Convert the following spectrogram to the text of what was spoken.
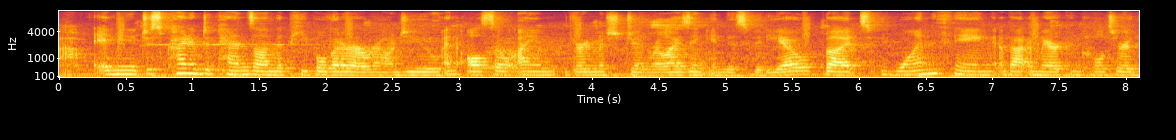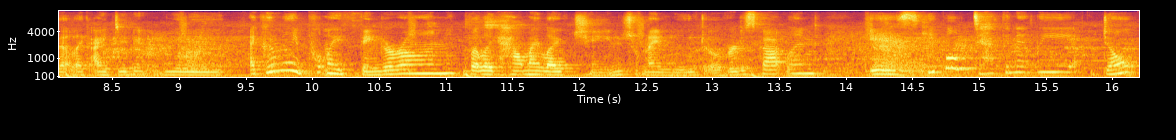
I mean, it just kind of depends on the people that are around you and also I am very much generalizing in this video, but one thing about American culture that like I didn't really, I couldn't really put my finger on, but like how my life changed when I moved over to Scotland is people definitely don't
